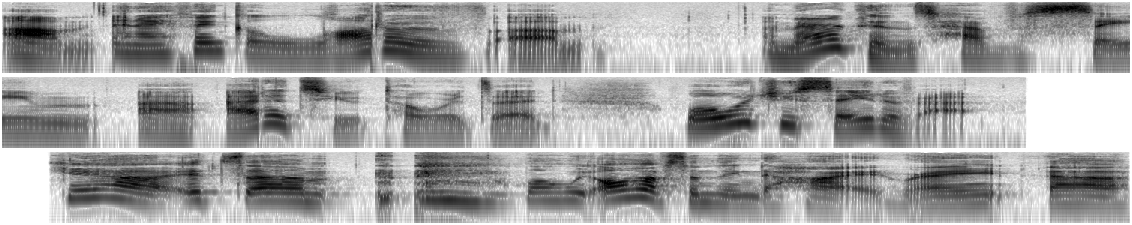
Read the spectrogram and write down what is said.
Um, and I think a lot of um, Americans have the same uh, attitude towards it. What would you say to that? Yeah, it's um well we all have something to hide, right? Uh,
